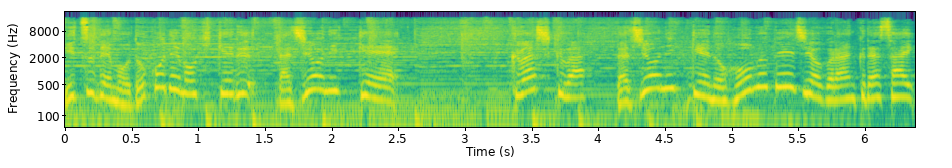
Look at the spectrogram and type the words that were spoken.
いつでもどこでも聞けるラジオ日経。詳しくはラジオ日経のホームページをご覧ください。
